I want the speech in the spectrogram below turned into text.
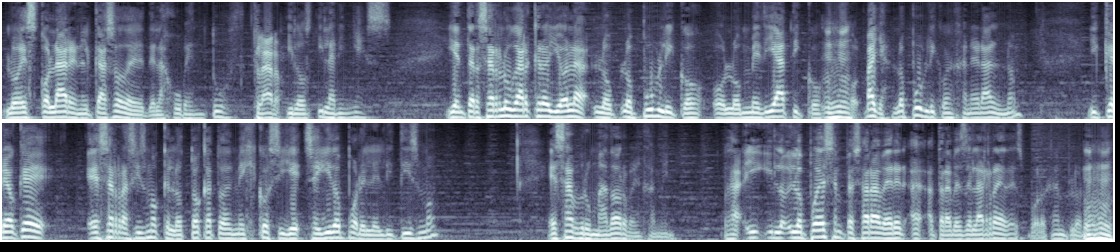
Lo escolar en el caso de, de la juventud Claro. y, los, y la niñez. Y en tercer lugar, creo yo, la- lo, lo público o lo mediático. O- vaya, lo público en general, ¿no? Y creo que ese racismo que lo toca todo en México, sigue, seguido por el elitismo, es abrumador, Benjamín. O sea, y, y lo, y lo puedes empezar a ver a, a través de las redes, por ejemplo, ¿no?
